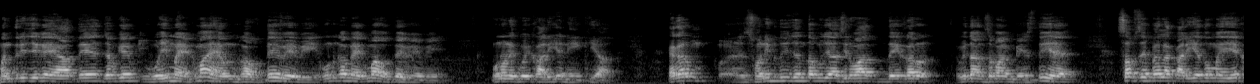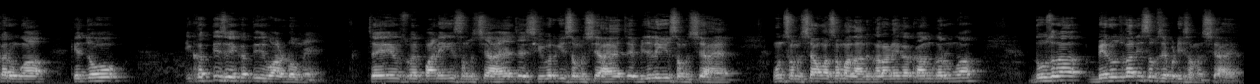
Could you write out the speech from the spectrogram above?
मंत्री जी के यहाँ आते हैं, जबकि वही महकमा है उनका होते हुए भी, उनका महकमा होते हुए भी उन्होंने कोई कार्य नहीं किया। अगर सोनीपत जनता मुझे आशीर्वाद देकर विधानसभा में भेजती है, सबसे पहला कार्य तो मैं ये करूँगा कि जो इकतीस इकतीस वार्डों में, चाहे उसमें पानी की समस्या है, चाहे सीवर की समस्या है, चाहे बिजली की समस्या है, उन समस्याओं का समाधान कराने का काम करूँगा। दूसरा, बेरोजगारी सबसे बड़ी समस्या है।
